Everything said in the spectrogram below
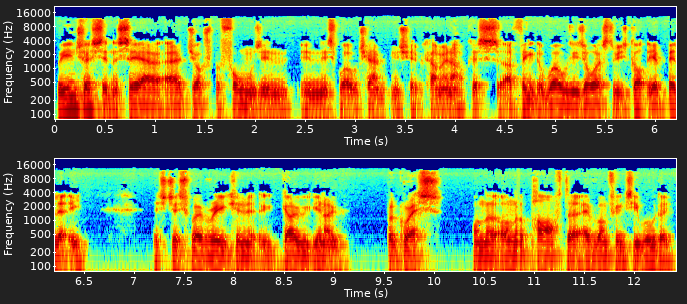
we're interested to see how, how Josh performs in, in this World Championship coming up because I think the world's his oyster. He's got the ability. It's just whether he can go, you know, progress on the on the path that everyone thinks he will do.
